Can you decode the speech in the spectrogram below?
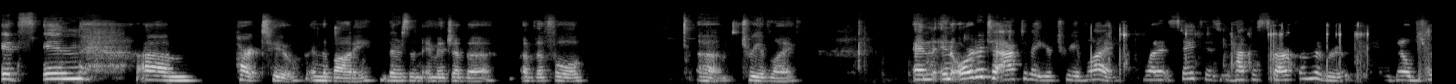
it's in um, part two in the body. There's an image of the of the full um, tree of life. And in order to activate your tree of life, what it states is you have to start from the root and build your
